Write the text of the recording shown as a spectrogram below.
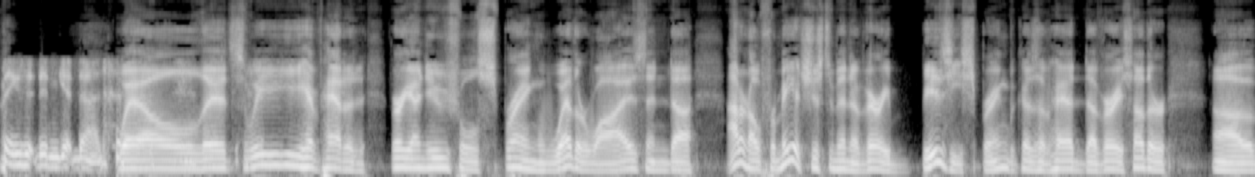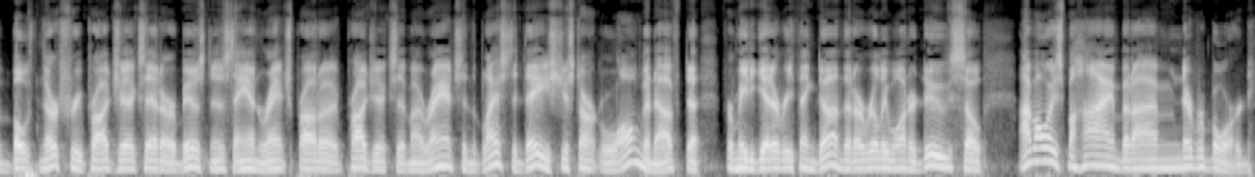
things that didn't get done. well, it's we have had a very unusual spring weather-wise, and uh, I don't know. For me, it's just been a very busy spring because I've had uh, various other uh, both nursery projects at our business and ranch product projects at my ranch, and the blasted days just aren't long enough to, for me to get everything done that I really want to do. So I'm always behind, but I'm never bored.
